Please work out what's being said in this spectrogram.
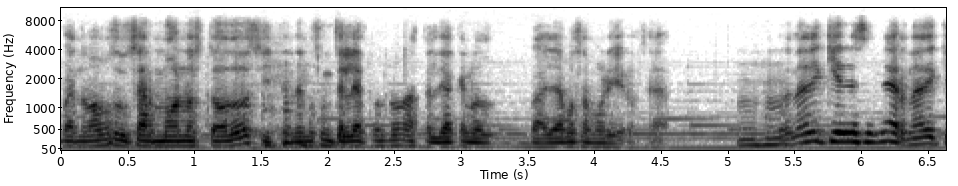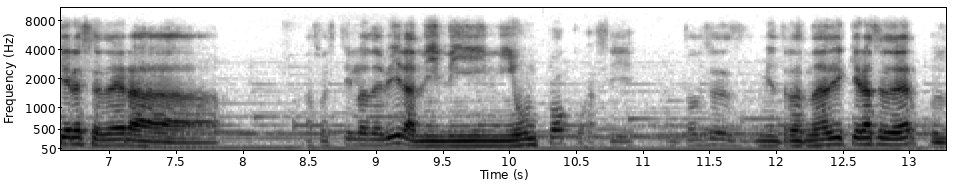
bueno, vamos a usar monos todos y tenemos un teléfono hasta el día que nos vayamos a morir, o sea, pero nadie quiere ceder, nadie quiere ceder a, a su estilo de vida, ni, ni, ni un poco así. Entonces, mientras nadie quiera ceder, pues,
